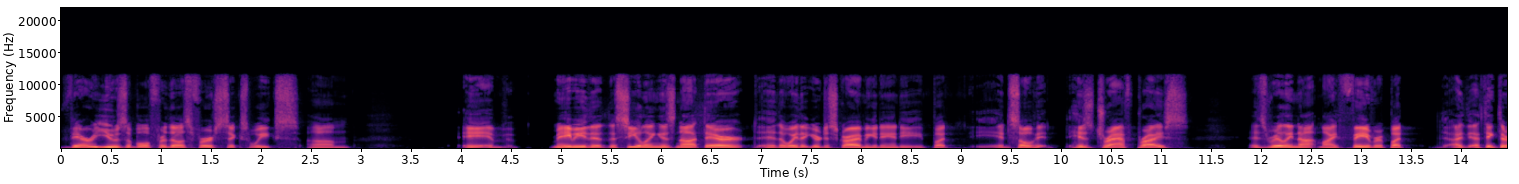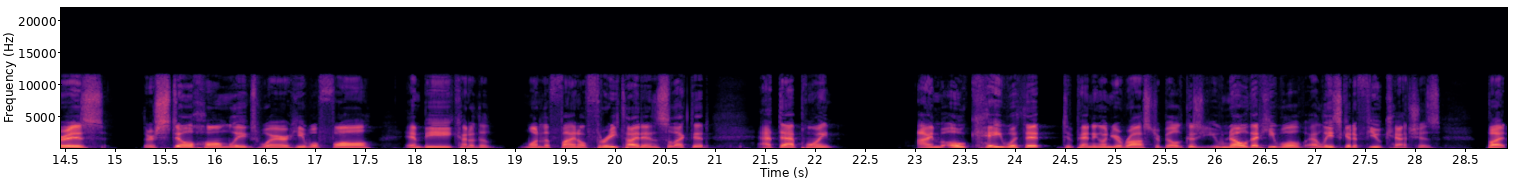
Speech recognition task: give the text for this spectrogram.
very usable for those first six weeks. Um, it, maybe the the ceiling is not there uh, the way that you're describing it, Andy. But and so his draft price is really not my favorite. But I, I think there is there's still home leagues where he will fall and be kind of the one of the final three tight ends selected. At that point, I'm okay with it, depending on your roster build, because you know that he will at least get a few catches. But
